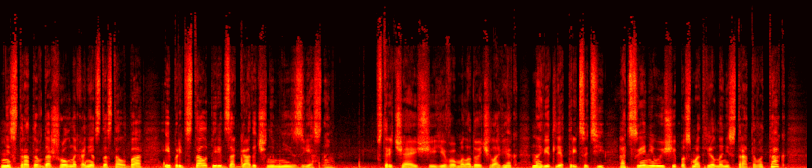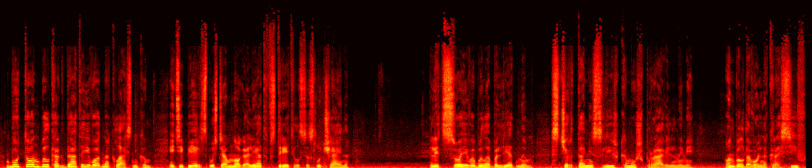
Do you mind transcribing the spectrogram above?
Нестратов дошел наконец до столба и предстал перед загадочным неизвестным – Встречающий его молодой человек, на вид лет 30, оценивающий, посмотрел на Нестратова так, будто он был когда-то его одноклассником и теперь, спустя много лет, встретился случайно. Лицо его было бледным, с чертами слишком уж правильными. Он был довольно красив,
